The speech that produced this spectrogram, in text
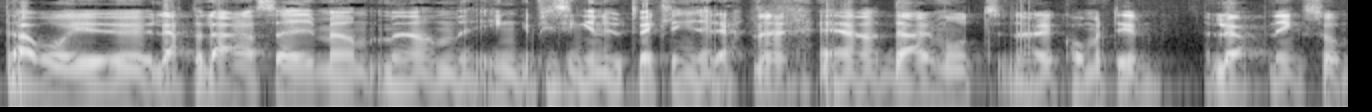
Det här var ju lätt att lära sig men, men det finns ingen utveckling i det. Nej. Eh, däremot när det kommer till löpning så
